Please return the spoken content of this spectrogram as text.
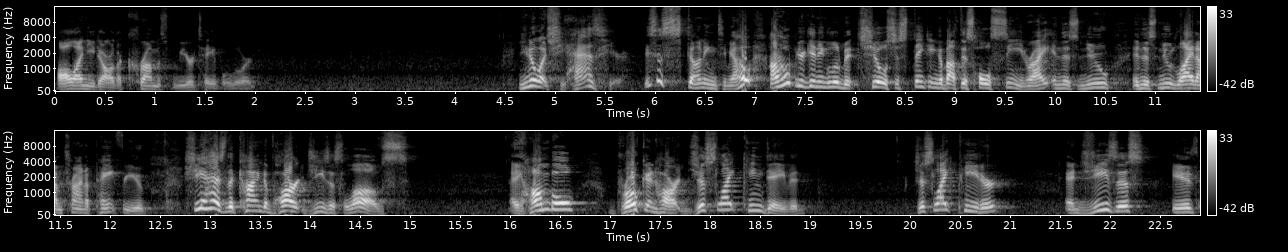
All I need are the crumbs from your table, Lord. You know what she has here? This is stunning to me. I hope, I hope you're getting a little bit chills just thinking about this whole scene, right? In this new in this new light I'm trying to paint for you. She has the kind of heart Jesus loves. A humble, broken heart, just like King David, just like Peter, and Jesus is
